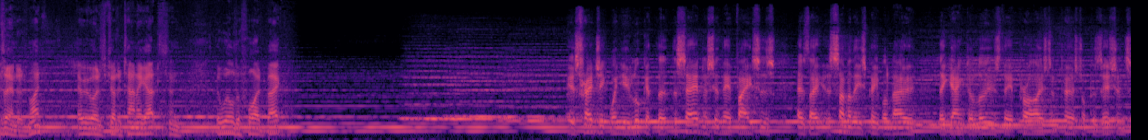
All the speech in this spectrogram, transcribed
Queenslanders, mate. Everybody's got a ton of guts and the will to fight back. It's tragic when you look at the, the sadness in their faces as they, as some of these people know they're going to lose their prized and personal possessions.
